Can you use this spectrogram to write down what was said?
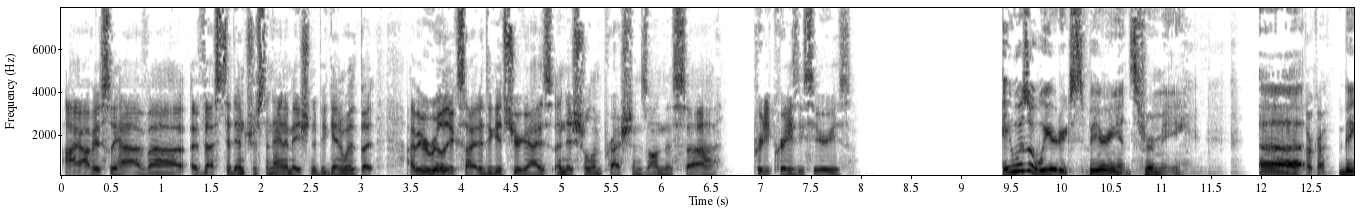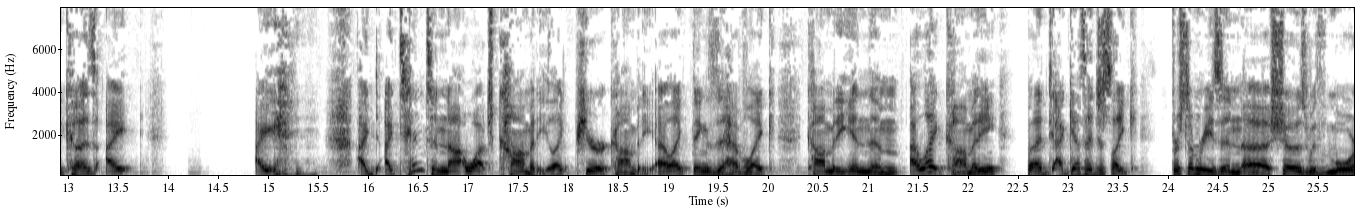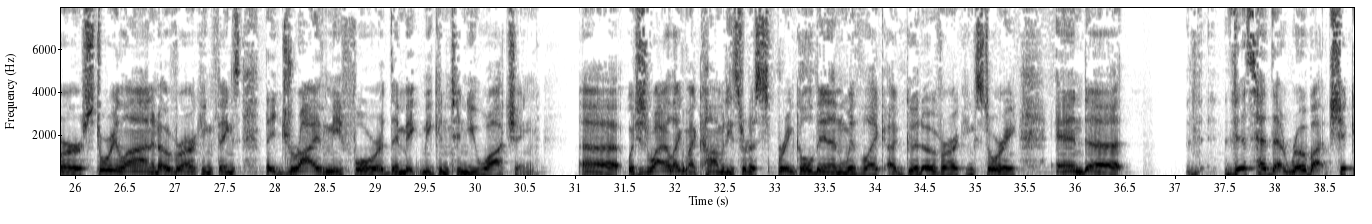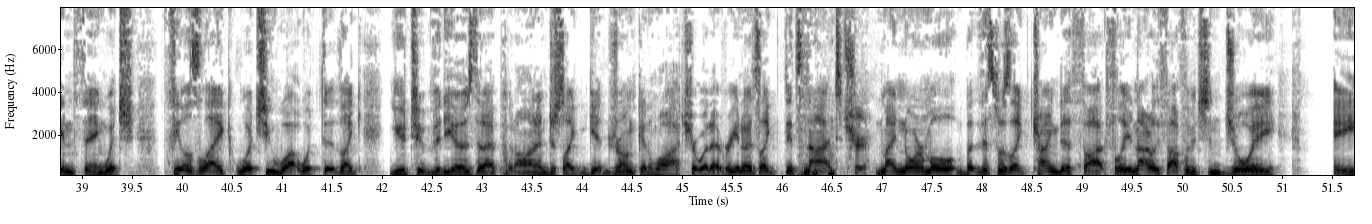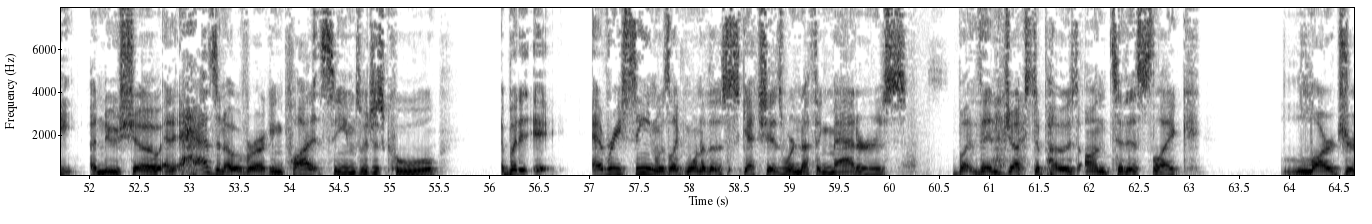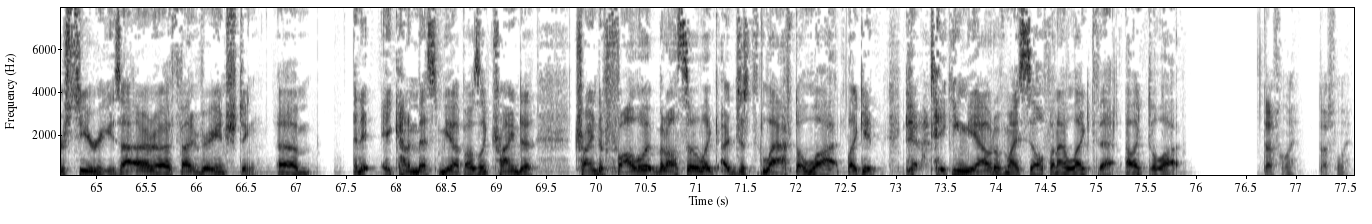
I obviously have uh, a vested interest in animation to begin with, but I'd be really excited to get your guys' initial impressions on this uh, pretty crazy series. It was a weird experience for me. Uh, okay. Because I, I, I, I tend to not watch comedy, like pure comedy. I like things that have like comedy in them. I like comedy, but I, I guess I just like for some reason, uh, shows with more storyline and overarching things, they drive me forward. They make me continue watching. Uh, which is why I like my comedy sort of sprinkled in with like a good overarching story. And, uh, th- this had that robot chicken thing, which feels like what you watch, what the like YouTube videos that I put on and just like get drunk and watch or whatever. You know, it's like, it's not sure. my normal, but this was like trying to thoughtfully, not really thoughtfully, just enjoy a a new show, and it has an overarching plot. It seems, which is cool. But it, it, every scene was like one of those sketches where nothing matters, but then juxtaposed onto this like larger series. I, I don't know. I found it very interesting. Um, and it, it kind of messed me up. I was like trying to trying to follow it, but also like I just laughed a lot. Like it kept yeah. taking me out of myself, and I liked that. I liked it a lot. Definitely, definitely.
